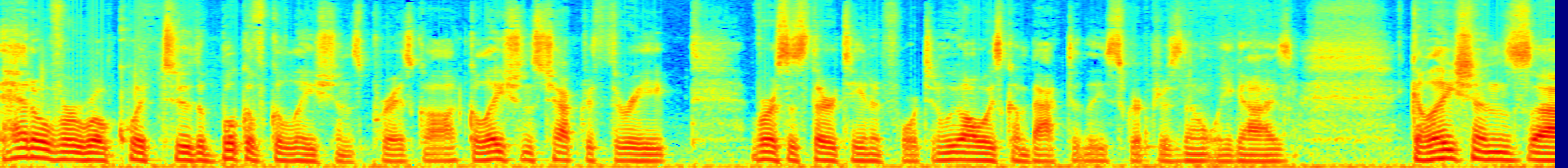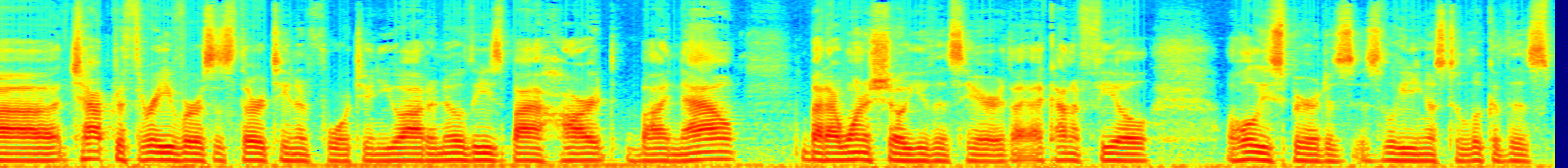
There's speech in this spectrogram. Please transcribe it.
head over real quick to the book of Galatians. Praise God, Galatians chapter three, verses thirteen and fourteen. We always come back to these scriptures, don't we, guys? Galatians uh, chapter 3, verses 13 and 14. You ought to know these by heart by now, but I want to show you this here. I kind of feel the Holy Spirit is, is leading us to look at this.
